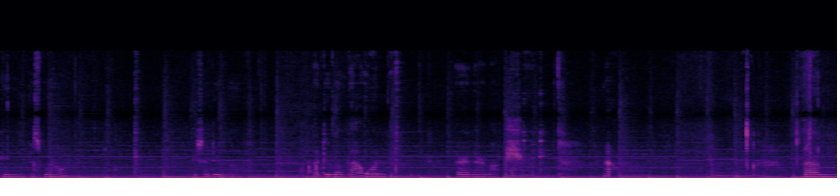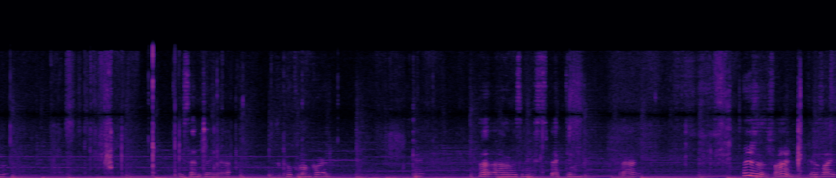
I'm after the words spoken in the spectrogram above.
pin as well, which I do love. I do love that one very, very much. Now, um, he sent a, uh, a Pokemon card. Okay, but I wasn't expecting that. Which is fine, because like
